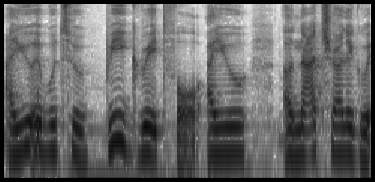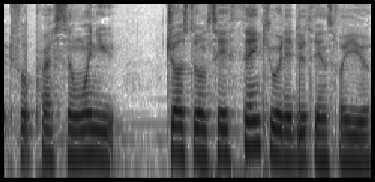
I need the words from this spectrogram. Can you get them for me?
are you able to be grateful? Are you a naturally grateful person when you just don't say thank you when they do things for you?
